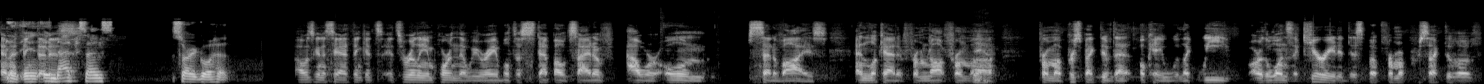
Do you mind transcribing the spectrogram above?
I in, think that in is- that sense sorry go ahead I was going to say, I think it's it's really important that we were able to step outside of our own set of eyes and look at it from not from Yeah. uh, from a perspective that okay, like we are the ones that curated this, but from a perspective of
